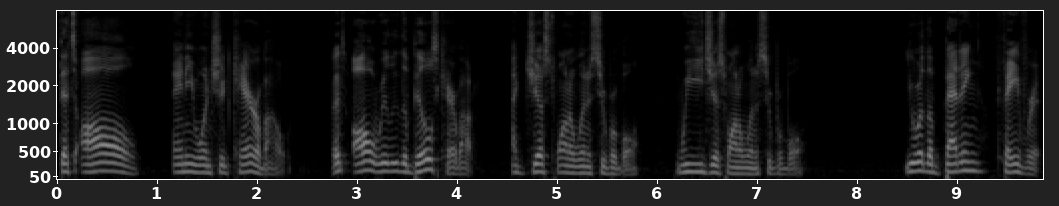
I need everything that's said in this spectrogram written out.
That's all anyone should care about. That's all really the Bills care about. I just want to win a Super Bowl. We just want to win a Super Bowl. You are the betting favorite.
